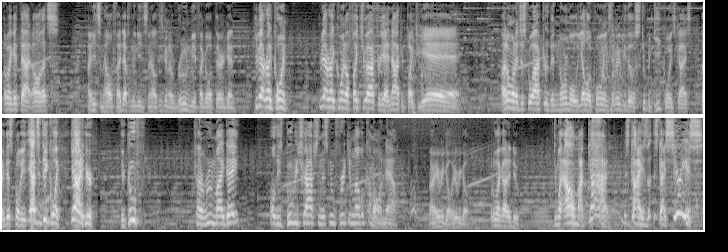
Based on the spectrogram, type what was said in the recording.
How do I get that? Oh, that's I need some health. I definitely need some health. He's gonna ruin me if I go up there again. Give me that red coin. Give me that red coin. I'll fight you after. Yeah, now I can fight you. Yeah. I don't want to just go after the normal yellow coins. They may be those stupid decoys, guys. Like this probably... Yeah, it's a decoy! Get out of here! You goof! Trying to ruin my day? All these booby traps in this new freaking level? Come on now. Alright, here we go, here we go. What do I gotta do? Do my... Oh my god! This guy is... This guy's serious!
